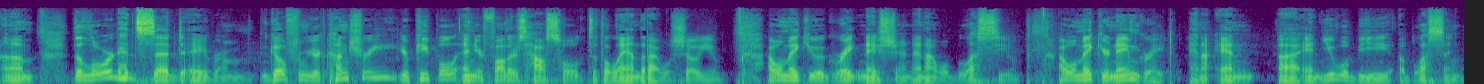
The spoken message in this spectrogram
Um, the Lord had said to Abram, Go from your country, your people, and your father's household to the land that I will show you. I will make you a great nation, and I will bless you. I will make your name great, and, and uh, and you will be a blessing.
